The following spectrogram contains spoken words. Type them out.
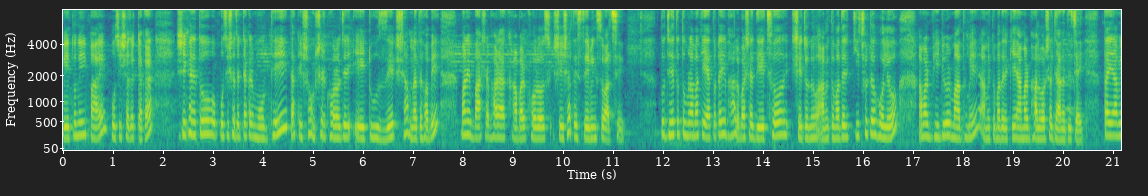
বেতনেই পায় পঁচিশ হাজার টাকা, সেখানে তো পঁচিশ হাজার টাকার মধ্যেই তাকে সংসার খরচের এ টু জেড সামলাতে হবে। মানে বাসা ভাড়া, খাবার খরচ, সেই সাথে সেভিংসও আছে। তো যেহেতু তোমরা আমাকে এতটাই ভালোবাসা দিয়েছ, সেজন্য আমি তোমাদের কিছুটা হলেও আমার ভিডিওর মাধ্যমে আমি তোমাদেরকে আমার ভালোবাসা জানাতে চাই। তাই আমি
